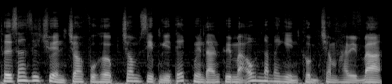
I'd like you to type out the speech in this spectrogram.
thời gian di chuyển cho phù hợp trong dịp nghỉ Tết Nguyên đán Quý Mão năm 2023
